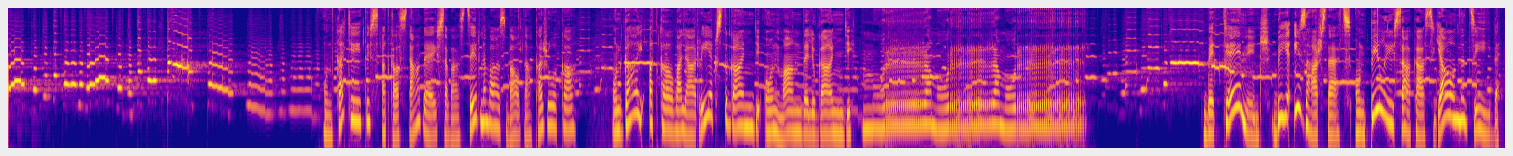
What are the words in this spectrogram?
Un kaķītis atkal stāvēja savās dzirnavās, baltā kažokā, un gāja atkal vaļā riekstu gaņģi un mandeļu gaņģi. Murra, murra, murra. Bet ķēniņš bija izārstēts, un pilī sākās jauna dzīve.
